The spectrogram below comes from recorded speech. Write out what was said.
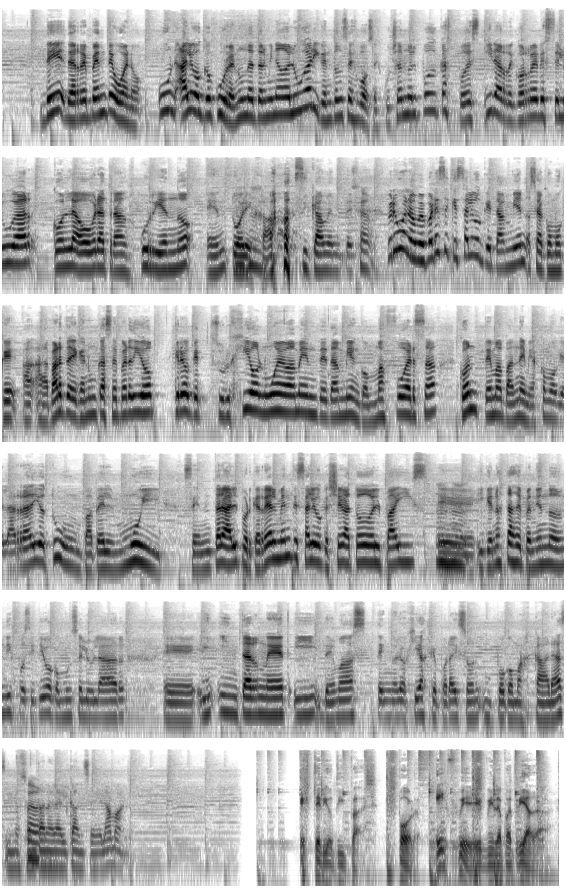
de de repente, bueno, un, algo que ocurre en un determinado lugar y que entonces vos, escuchando el podcast, podés ir a recorrer ese lugar con la obra transcurriendo en tu oreja, básicamente. Pero bueno, me parece que es algo que también, o sea, como que, aparte de que nunca se perdió, creo que surgió nuevamente también con más fuerza con tema pandemia. Es como que la radio tuvo un papel muy central porque realmente es algo que llega a todo el país eh, y que no estás dependiendo de un dispositivo como un celular eh, internet y demás tecnologías que por ahí son un poco más caras y no son tan al alcance de la mano. Estereotipas por FM La Patriada.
